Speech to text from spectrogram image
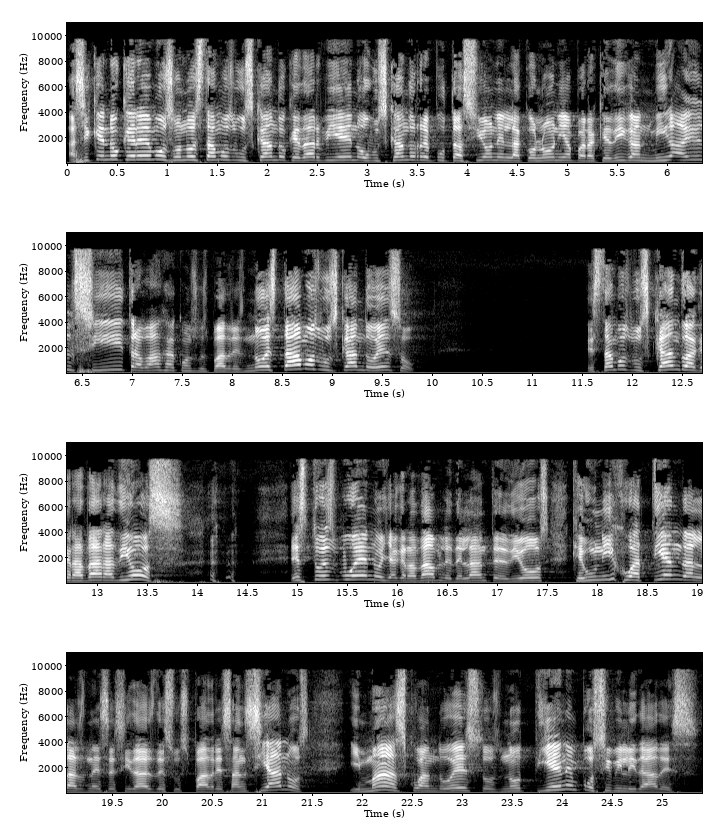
Así que no queremos o no estamos buscando quedar bien o buscando reputación en la colonia para que digan, mira, él sí trabaja con sus padres. No estamos buscando eso. Estamos buscando agradar a Dios. Esto es bueno y agradable delante de Dios que un hijo atienda las necesidades de sus padres ancianos y más cuando estos no tienen posibilidades,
